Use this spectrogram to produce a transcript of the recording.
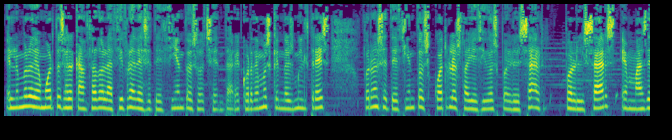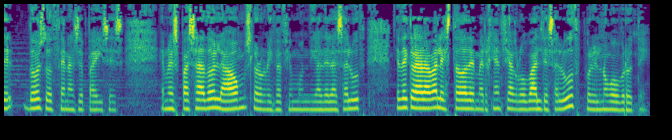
el número de muertos ha alcanzado la cifra de 780. Recordemos que en 2003 fueron 704 los fallecidos por el, SARS, por el SARS en más de dos docenas de países. El mes pasado, la OMS, la Organización Mundial de la Salud, ya declaraba el estado de emergencia global de salud por el nuevo brote.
